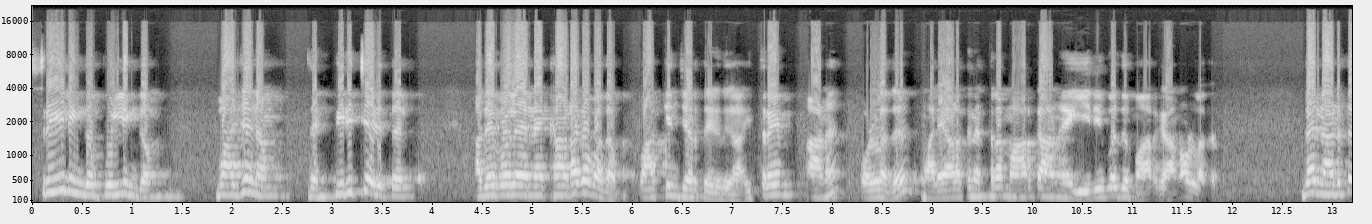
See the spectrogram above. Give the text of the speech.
സ്ത്രീലിംഗം പുല്ലിംഗം വചനം ദെൻ പിരിച്ചെഴുത്തൽ അതേപോലെ തന്നെ ഘടകപദം വാക്യം ചേർത്ത് എഴുതുക ഇത്രയും ആണ് ഉള്ളത്. മലയാളത്തിന് എത്ര മാർക്കാണ്? ഇരുപത് മാർക്കാണ് ഉള്ളത്. ദെൻ അടുത്ത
